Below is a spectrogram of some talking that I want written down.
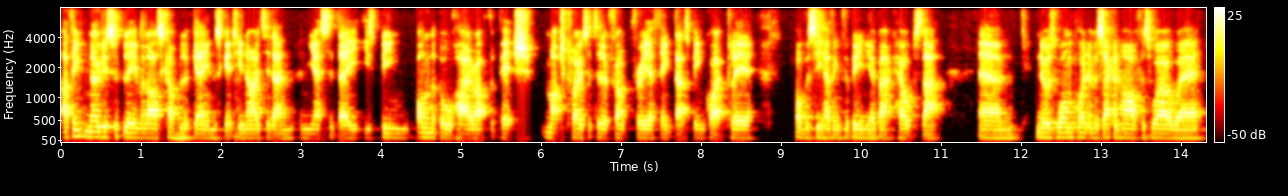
I think, noticeably in the last couple of games against United and, and yesterday, he's been on the ball higher up the pitch, much closer to the front three. I think that's been quite clear. Obviously, having Fabinho back helps that. Um, there was one point in the second half as well where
